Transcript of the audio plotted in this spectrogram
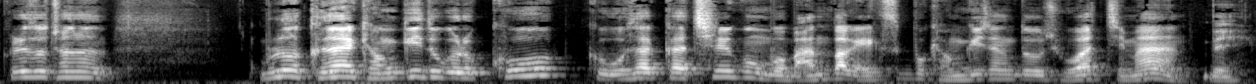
그래서 저는 물론 그날 경기도 그렇고 그 오사카 70뭐 만박 엑스포 경기장도 좋았지만 네.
